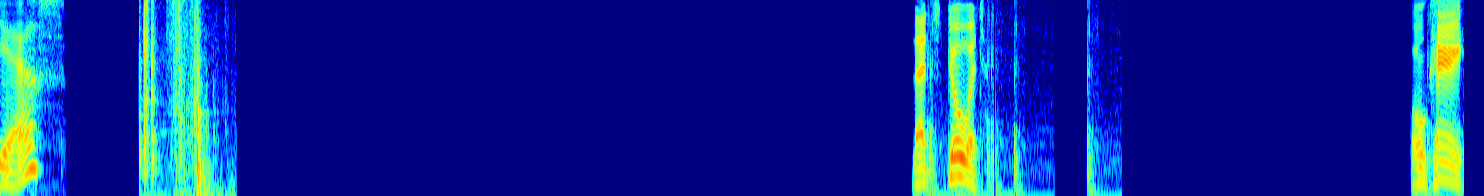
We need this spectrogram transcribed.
Yes? Let's do it. Okay.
